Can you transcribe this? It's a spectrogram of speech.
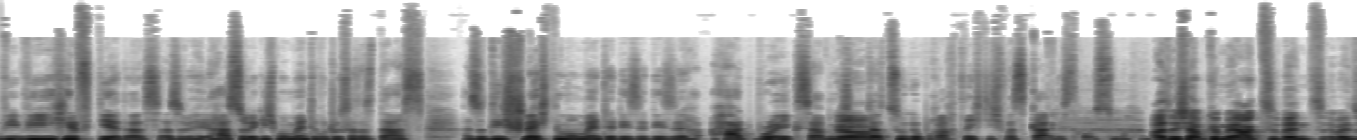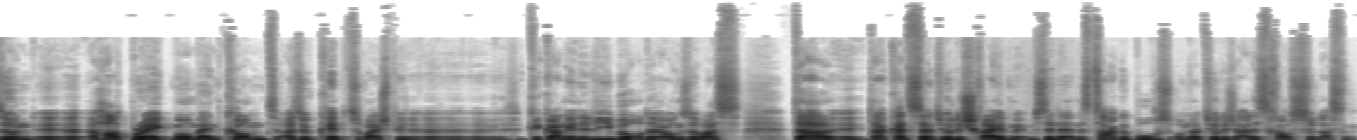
wie, wie hilft dir das? Also hast du wirklich Momente, wo du gesagt hast, das, also die schlechten Momente, diese, diese Heartbreaks haben mich Ja. dazu gebracht, richtig was Geiles draus zu machen. Also ich habe gemerkt, wenn, wenn so ein äh, Heartbreak-Moment kommt, also kennt zum Beispiel äh, äh, gegangene Liebe oder irgend sowas, da, äh, da kannst du natürlich schreiben im Sinne eines Tagebuchs, um natürlich alles rauszulassen.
